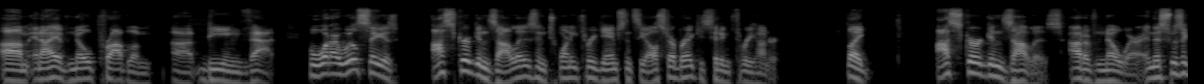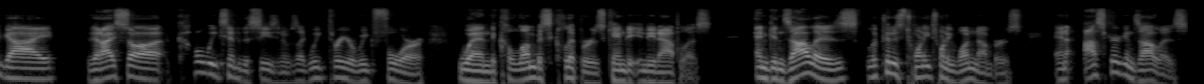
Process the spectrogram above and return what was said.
Um, and I have no problem uh, being that. But what I will say is Oscar Gonzalez in 23 games since the All Star break is hitting 300. Like Oscar Gonzalez out of nowhere. And this was a guy that I saw a couple weeks into the season. It was like week three or week four when the Columbus Clippers came to Indianapolis. And Gonzalez looked at his 2021 numbers, and Oscar Gonzalez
